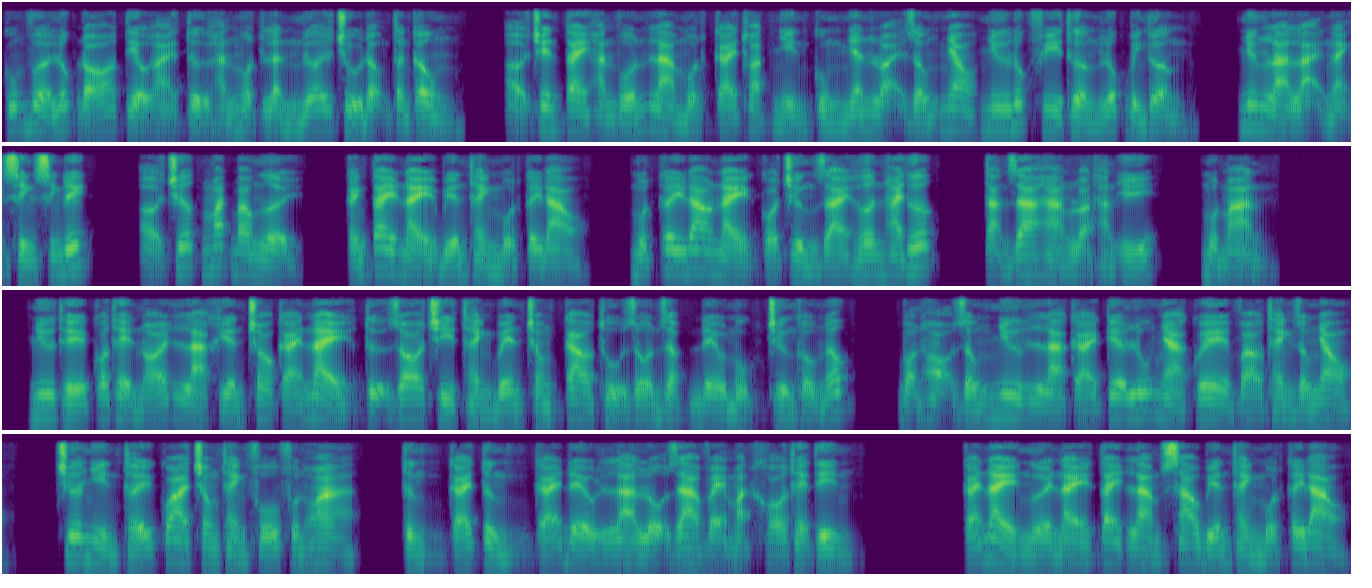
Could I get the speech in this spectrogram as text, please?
cũng vừa lúc đó tiểu hải tử hắn một lần nữa chủ động tấn công, ở trên tay hắn vốn là một cái thoạt nhìn cùng nhân loại giống nhau như lúc phi thường lúc bình thường, nhưng là lại ngạnh sinh sinh đích, ở trước mắt bao người, cánh tay này biến thành một cây đao, một cây đao này có chừng dài hơn hai thước, tản ra hàng loạt hàn ý, một màn. Như thế có thể nói là khiến cho cái này tự do chi thành bên trong cao thủ dồn dập đều mục trường khẩu nốc bọn họ giống như là cái kia lũ nhà quê vào thành giống nhau, chưa nhìn thấy qua trong thành phố phồn hoa, từng cái từng cái đều là lộ ra vẻ mặt khó thể tin. Cái này người này tay làm sao biến thành một cây đao?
